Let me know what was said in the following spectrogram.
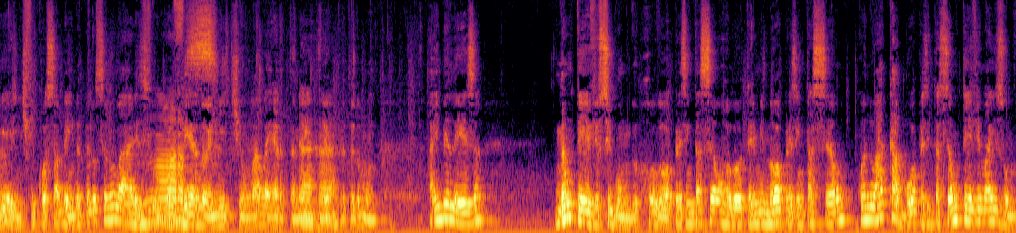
E a gente ficou sabendo pelos celulares. Nossa. O governo emite um alerta, né? Entendeu? Pra todo mundo. Aí beleza. Não teve o segundo. Rolou a apresentação, rolou, terminou a apresentação. Quando acabou a apresentação, teve mais um.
